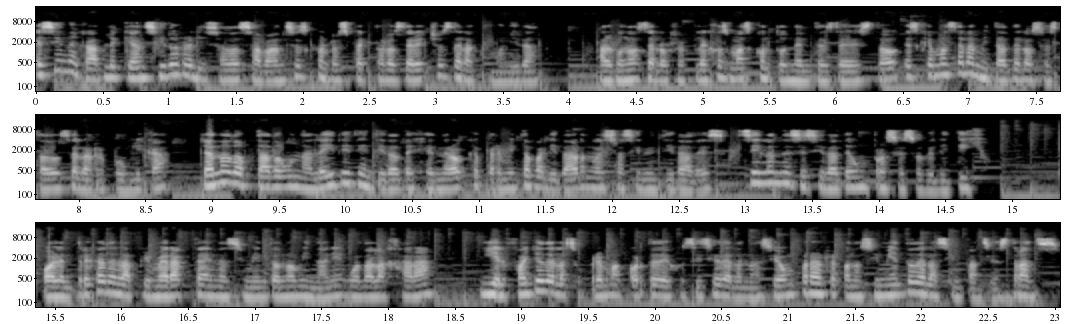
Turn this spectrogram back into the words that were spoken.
Es innegable que han sido realizados avances con respecto a los derechos de la comunidad. Algunos de los reflejos más contundentes de esto es que más de la mitad de los estados de la República ya han adoptado una ley de identidad de género que permita validar nuestras identidades sin la necesidad de un proceso de litigio o la entrega de la primera acta de nacimiento no binaria en Guadalajara y el fallo de la Suprema Corte de Justicia de la Nación para el reconocimiento de las infancias trans.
